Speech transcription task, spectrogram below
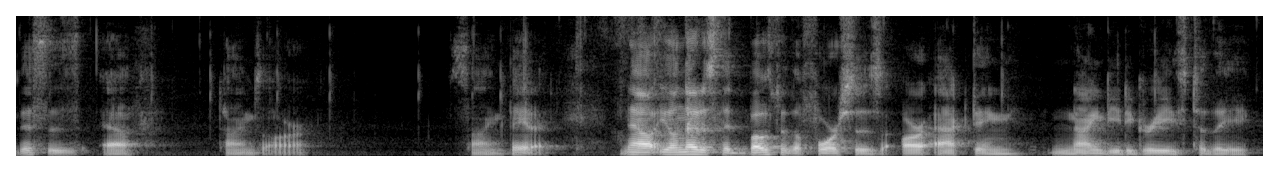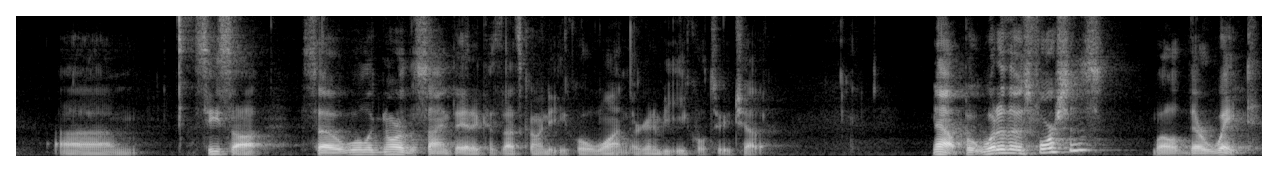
This is F times R sine theta. Now you'll notice that both of the forces are acting 90 degrees to the um, seesaw, so we'll ignore the sine theta because that's going to equal 1. They're going to be equal to each other. Now, but what are those forces? Well, they're weight.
